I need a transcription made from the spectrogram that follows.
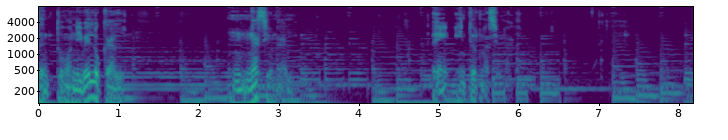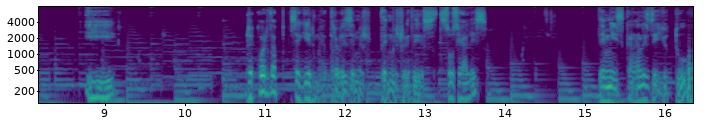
tanto a nivel local, nacional e internacional. Y recuerda seguirme a través de, de mis redes sociales, de mis canales de YouTube,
